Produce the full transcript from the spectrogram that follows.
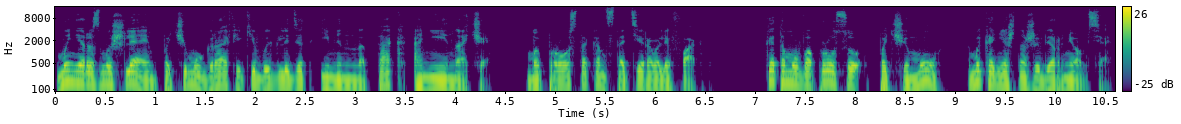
Мы не размышляем, почему графики выглядят именно так, а не иначе. Мы просто констатировали факт. К этому вопросу «почему» мы, конечно же, вернемся,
